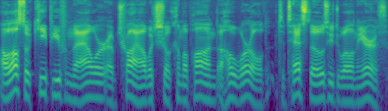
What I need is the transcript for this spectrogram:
I will also keep you from the hour of trial which shall come upon the whole world, to test those who dwell on the earth.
